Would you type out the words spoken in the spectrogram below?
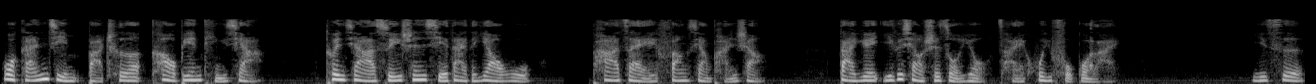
我赶紧把车靠边停下。吞下随身携带的药物，趴在方向盘上，大约一个小时左右才恢复过来。一次，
